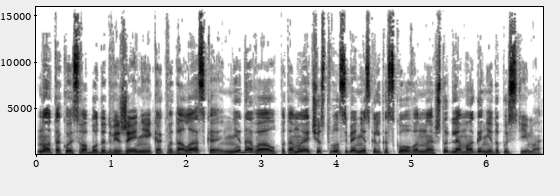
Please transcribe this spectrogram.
Но такой свободы движений, как водолазка, не давал, потому я чувствовал себя несколько скованно, что для мага недопустимо.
